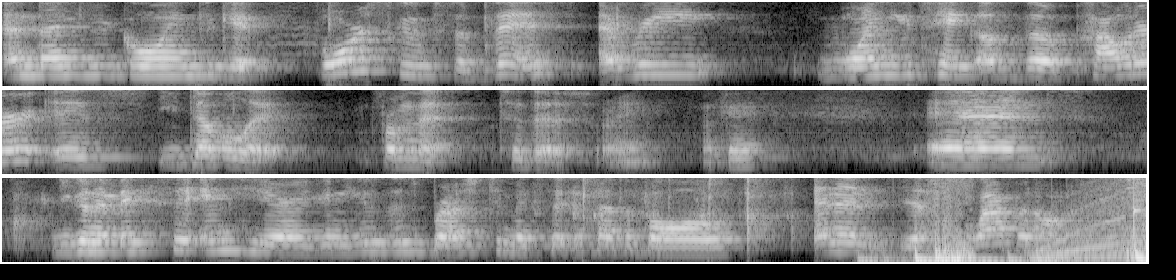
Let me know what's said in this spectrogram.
and then you're going to get four scoops of this. Every one you take of the powder is you double it from the to this, right? Okay. And you're going to mix it in here. You're going to use this brush to mix it inside the bowl and then just slap it on.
